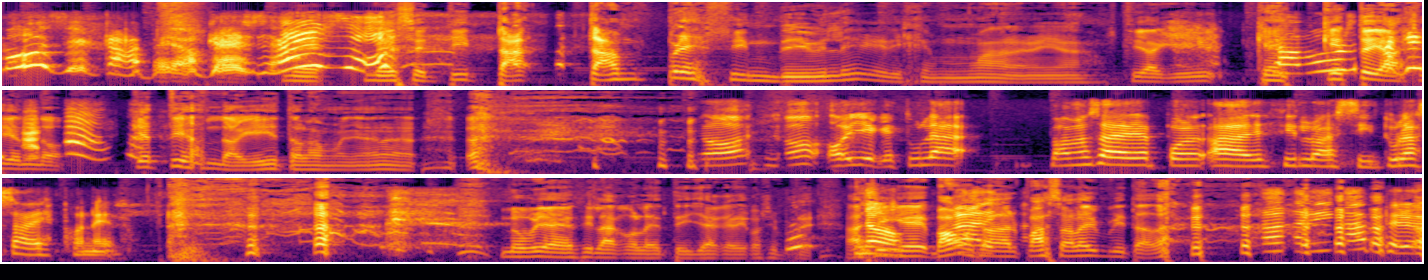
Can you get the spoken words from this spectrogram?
música? ¿Pero qué es Me, eso? me sentí ta- tan prescindible que dije, madre mía, estoy aquí. ¿Qué, estoy haciendo? ¿Qué estoy haciendo aquí toda la mañana? No, no, oye, que tú la... Vamos a, a decirlo así, tú la sabes poner. No voy a decir la coletilla que digo siempre. Así No, que vamos a dar paso a la invitada. No la digas, pero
